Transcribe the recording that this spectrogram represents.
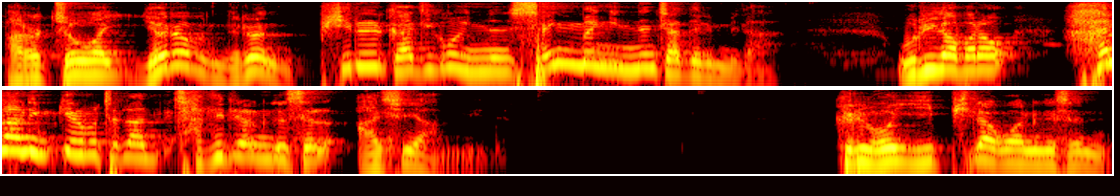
바로 저와 여러분들은 피를 가지고 있는 생명 있는 자들입니다. 우리가 바로 하나님께로부터 난 자들이라는 것을 아셔야 합니다. 그리고 이 피라고 하는 것은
